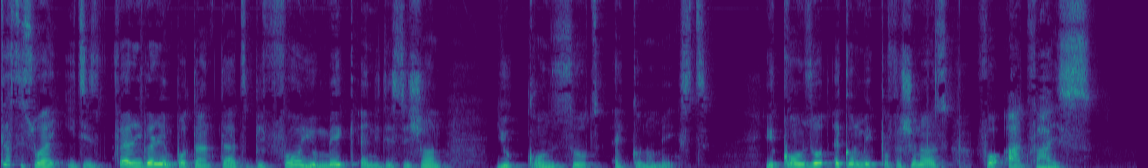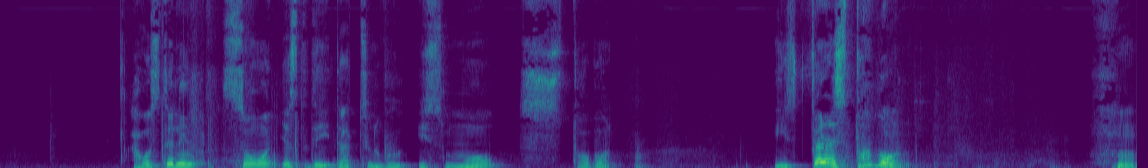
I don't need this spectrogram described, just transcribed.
That is why it is very, very important that before you make any decision, you consult economists you consult economic professionals for advice. I was telling someone yesterday that Tinubu is more stubborn. He's very stubborn. Hmm.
